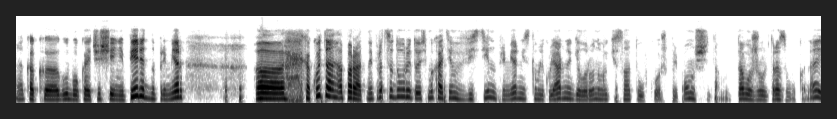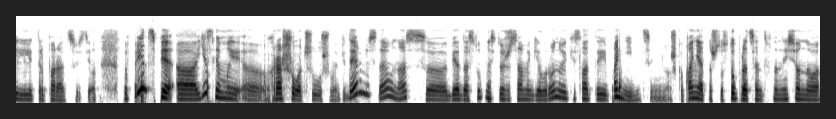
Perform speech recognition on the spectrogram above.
э, как э, глубокое очищение, перед, например, какой-то аппаратной процедуры, то есть мы хотим ввести, например, низкомолекулярную гиалуроновую кислоту в кожу при помощи там, того же ультразвука да, или электропорацию сделать, то в принципе, а, если мы э, хорошо отшелушим эпидермис, да, у нас э, биодоступность той же самой гиалуроновой кислоты поднимется немножко. Понятно, что 100% нанесенного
